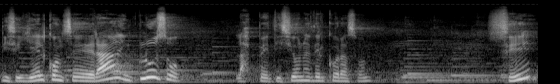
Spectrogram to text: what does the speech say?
Dice, y Él concederá incluso las peticiones del corazón. ¿Sí?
